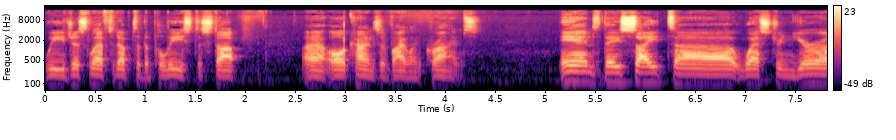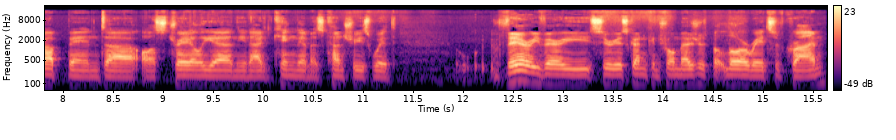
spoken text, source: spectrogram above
we just left it up to the police to stop uh, all kinds of violent crimes. And they cite uh, Western Europe and uh, Australia and the United Kingdom as countries with very, very serious gun control measures but lower rates of crime.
